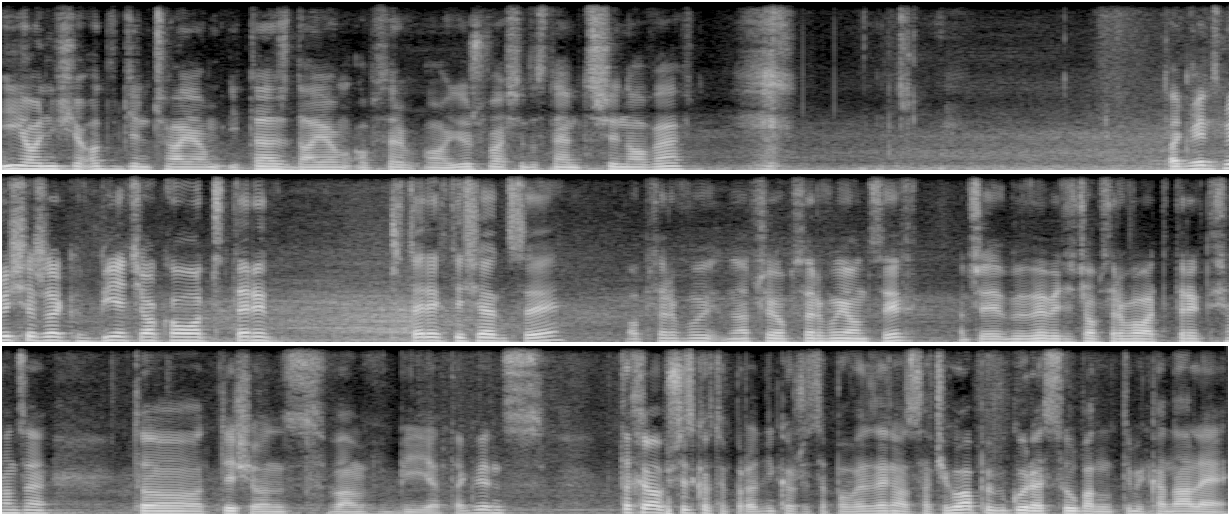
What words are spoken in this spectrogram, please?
i oni się odwdzięczają i też dają obserw... O, już właśnie dostałem trzy nowe. Tak więc myślę, że jak wbijecie około 4 4000 obserwuj... znaczy obserwujących, znaczy wy będziecie obserwować 4000, to 1000 wam wbije. Tak więc to chyba wszystko w tym poradniku. Życzę powodzenia, zostawcie łapy w górę, suba na tym kanale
